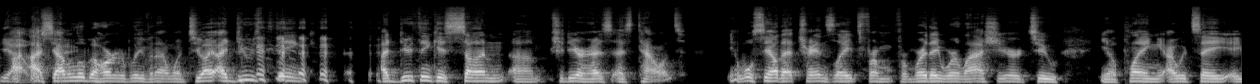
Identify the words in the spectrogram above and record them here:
Yeah, I, we'll I see. I'm a little bit harder to believe in that one too. I, I do think, I do think his son um, Shedeur has has talent. You know, we'll see how that translates from from where they were last year to you know, playing, I would say,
